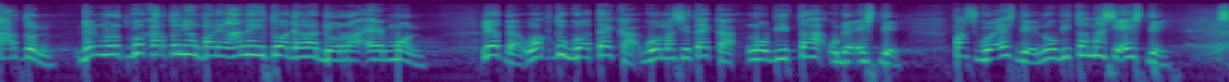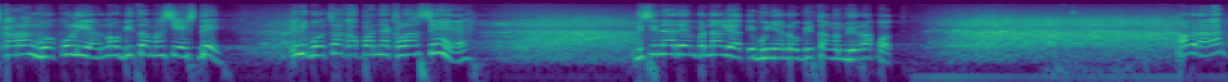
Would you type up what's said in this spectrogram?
kartun. Dan menurut gue kartun yang paling aneh itu adalah Doraemon. Lihat dah, waktu gua TK, gua masih TK, Nobita udah SD. Pas gua SD, Nobita masih SD. Sekarang gua kuliah, Nobita masih SD. Ini bocah kapan naik kelasnya ya? Di sini ada yang pernah lihat ibunya Nobita ngambil rapot? Apa pernah kan?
